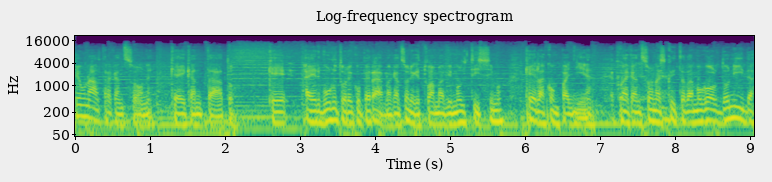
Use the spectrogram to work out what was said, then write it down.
c'è un'altra canzone che hai cantato, che hai voluto recuperare, una canzone che tu amavi moltissimo, che è La Compagnia. Una canzone scritta da Mogol Donida.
